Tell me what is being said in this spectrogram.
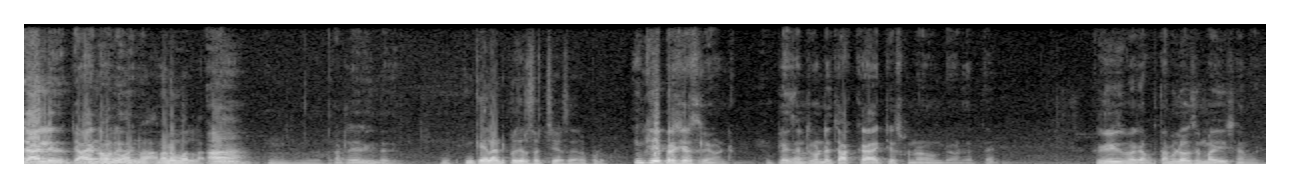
జాయిన్ లేదు జాయిన్ అవ్వలేదు అనడం వల్ల. ఆ, అట్లా జరిగింది అది. ఇంకా ఎలాంటి ప్రెజర్స్ వచ్చాయి సార్ అప్పుడు? ఇంకే ప్రెషర్స్ లేవండి. ప్లెజెంట్గా ఉంటే చక్కగా యాక్ట్ చేసుకున్నా ఉండేవాడిని చెప్తే రిలీజ్ మరి అప్పుడు తమిళ సినిమా చేశాను మరి.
